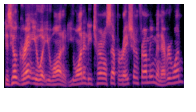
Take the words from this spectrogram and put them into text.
Because he'll grant you what you wanted. You wanted eternal separation from him and everyone.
